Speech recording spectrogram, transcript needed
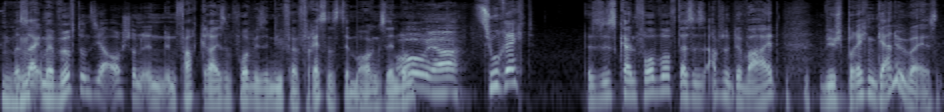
Mhm. Man, sagt, man wirft uns ja auch schon in, in Fachkreisen vor, wir sind die verfressenste Morgensendung. Oh ja. Zu Recht. Das ist kein Vorwurf, das ist absolute Wahrheit. Wir sprechen gerne über Essen.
